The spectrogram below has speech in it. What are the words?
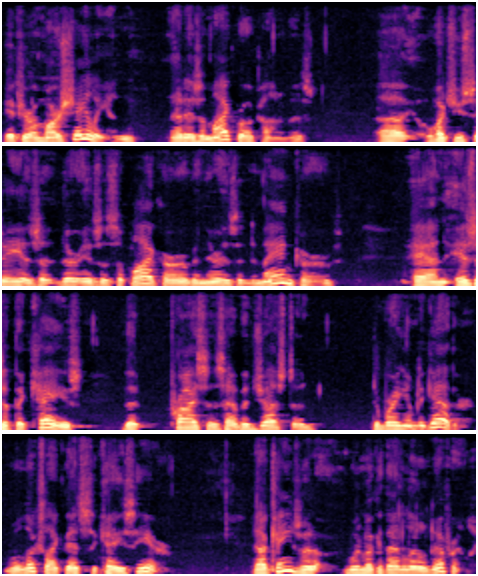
If you're a Marshallian, that is a microeconomist, uh, what you see is that there is a supply curve and there is a demand curve. And is it the case that prices have adjusted to bring them together? Well, it looks like that's the case here. Now, Keynes would, would look at that a little differently.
